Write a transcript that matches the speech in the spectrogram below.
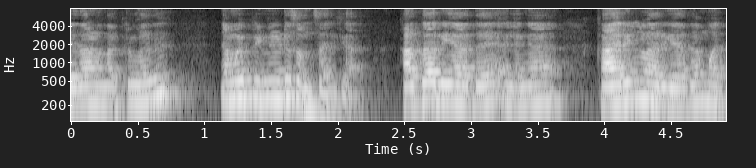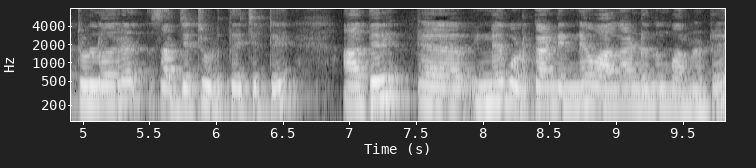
ഏതാണെന്നൊക്കെ ഉള്ളത് നമ്മൾ പിന്നീട് സംസാരിക്കാം. അതറിയാതെ അല്ലെങ്കിൽ കാര്യങ്ങൾ അറിയാതെ മറ്റുള്ളവരെ സബ്ജക്റ്റ് കൊടുത്തു വെച്ചിട്ട് അത് ഇന്ന കൊടുക്കാണ്ട് ഇന്ന വാങ്ങാണ്ടെന്നും പറഞ്ഞിട്ട്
